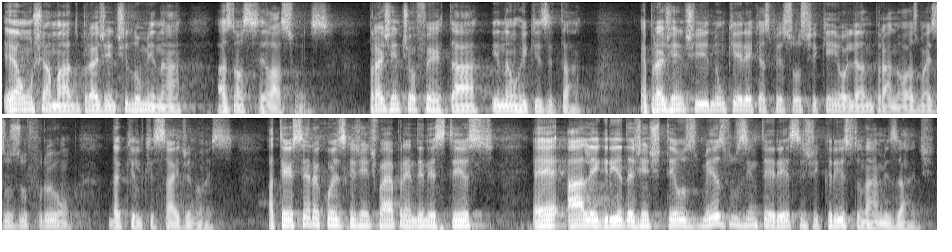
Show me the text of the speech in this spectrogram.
é um chamado para a gente iluminar as nossas relações, para a gente ofertar e não requisitar. É para a gente não querer que as pessoas fiquem olhando para nós, mas usufruam daquilo que sai de nós. A terceira coisa que a gente vai aprender nesse texto é a alegria da gente ter os mesmos interesses de Cristo na amizade.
